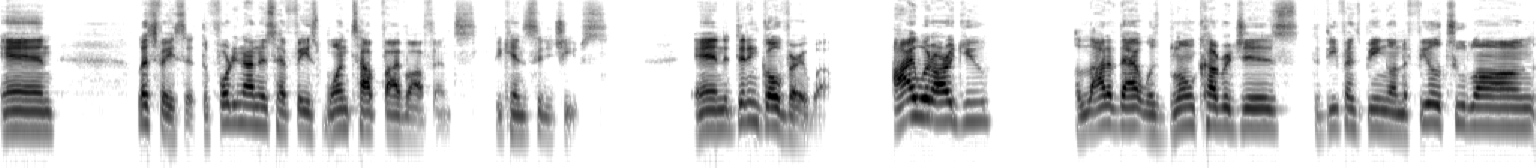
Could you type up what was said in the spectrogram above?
And let's face it, the 49ers have faced one top five offense, the Kansas City Chiefs, and it didn't go very well. I would argue a lot of that was blown coverages, the defense being on the field too long,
